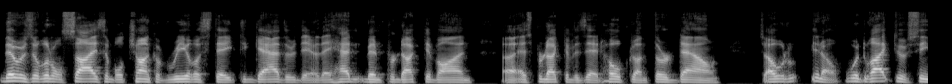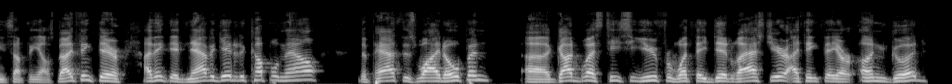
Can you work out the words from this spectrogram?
there was a little sizable chunk of real estate to gather there. They hadn't been productive on uh, as productive as they had hoped on third down. So I would, you know, would like to have seen something else. But I think they're, I think they've navigated a couple now. The path is wide open. Uh, God bless TCU for what they did last year. I think they are ungood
